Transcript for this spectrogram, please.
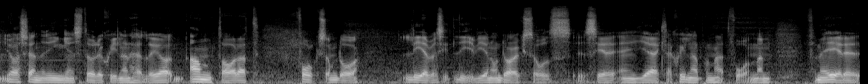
jag. jag känner ingen större skillnad heller. Jag antar att folk som då lever sitt liv genom Dark Souls ser en jäkla skillnad på de här två. Men för mig är det,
